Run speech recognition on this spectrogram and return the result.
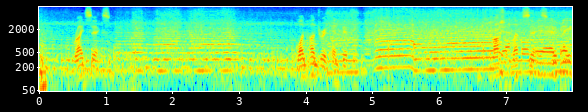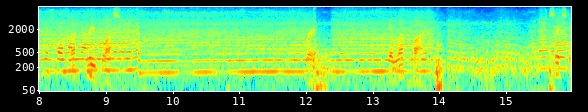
50. Right 6. 150. Caution left 6. Yeah, 50. brake and stuff on Left 3 plus. Brake. In left 5. 60.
